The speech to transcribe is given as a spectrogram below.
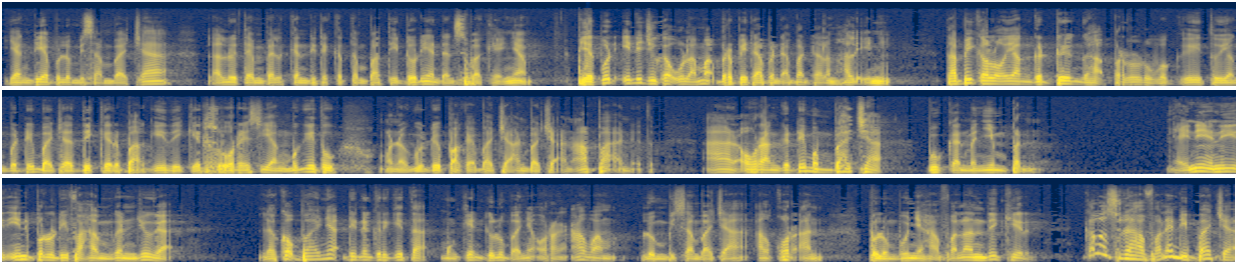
yang dia belum bisa membaca, lalu tempelkan di dekat tempat tidurnya dan sebagainya. Biarpun ini juga ulama berbeda pendapat dalam hal ini. Tapi kalau yang gede nggak perlu begitu. Yang gede baca zikir pagi, zikir sore, siang begitu. Anak gede pakai bacaan-bacaan apa. Ah, orang gede membaca, bukan menyimpan. Nah, ini ini ini perlu difahamkan juga. Lah kok banyak di negeri kita? Mungkin dulu banyak orang awam belum bisa baca Al-Qur'an, belum punya hafalan zikir. Kalau sudah hafalnya dibaca.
